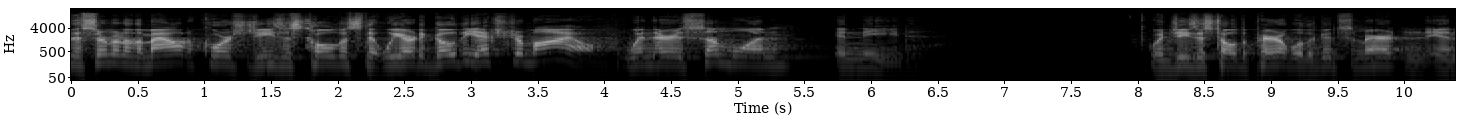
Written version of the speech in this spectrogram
the Sermon on the Mount, of course, Jesus told us that we are to go the extra mile when there is someone in need. When Jesus told the parable of the Good Samaritan in,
